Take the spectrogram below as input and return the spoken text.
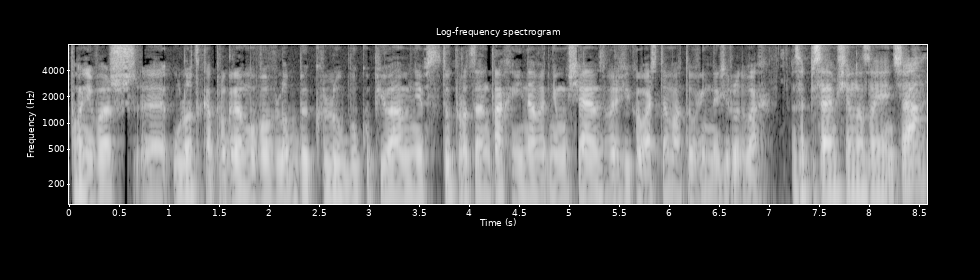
ponieważ e, ulotka programowa w lobby klubu kupiła mnie w 100% i nawet nie musiałem zweryfikować tematu w innych źródłach. Zapisałem się na zajęcia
